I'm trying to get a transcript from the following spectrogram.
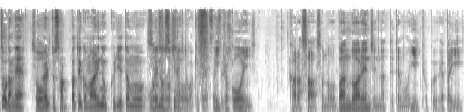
そうだね。そう。割と作家というか周りのクリエイターも俺の好きな人が結構やってたりするいい曲多いからさ、そのバンドアレンジになっててもいい曲、やっぱり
